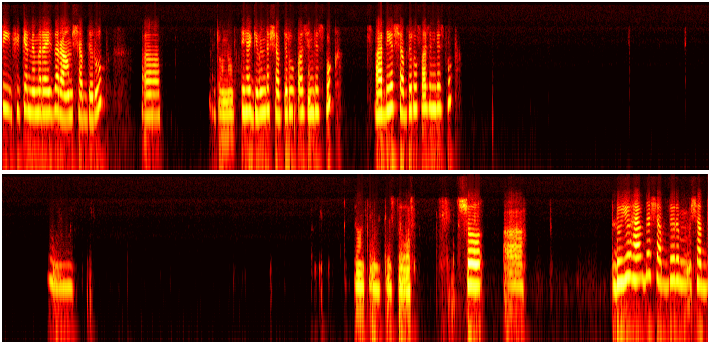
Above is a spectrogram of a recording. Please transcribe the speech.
see if you can memorize the ram shabd roop. Uh, i don't know if they have given the shabd roopas in this book. Are there shabd roopas in this book? Hmm. don't think it is there. So uh, do you have the shabd shabd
